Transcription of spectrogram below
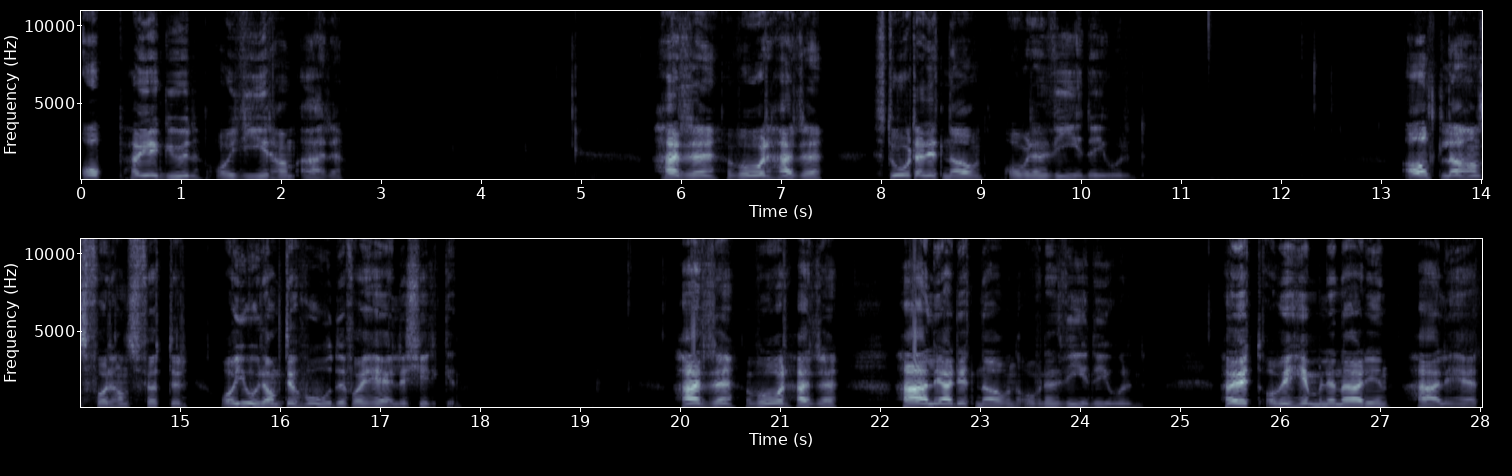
opphøyer Gud og gir ham ære. Herre, vår Herre, stort er ditt navn over den vide jord. Alt la hans for hans føtter og gjorde ham til hode for hele kirken. Herre, vår Herre, herlig er ditt navn over den vide jord. Høyt over himmelen er din herlighet.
